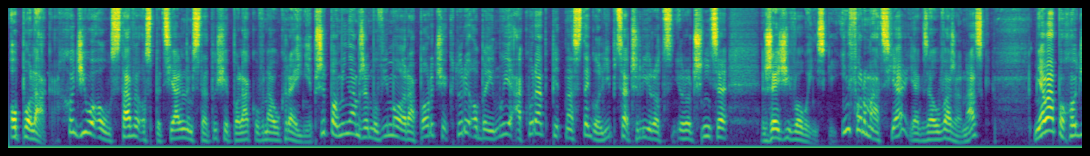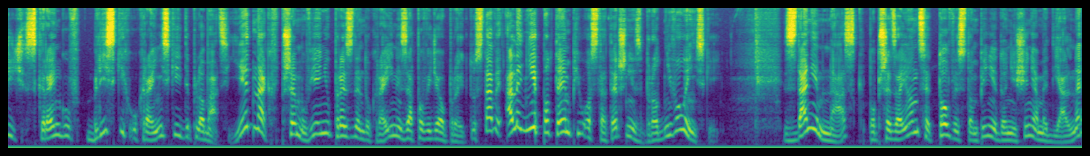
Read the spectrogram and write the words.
o Polakach. Chodziło o ustawę o specjalnym statusie Polaków na Ukrainie. Przypominam, że mówimy o raporcie, który obejmuje akurat 15 lipca, czyli rocznicę rzezi wołyńskiej. Informacja, jak zauważa NASK, miała pochodzić z kręgów bliskich ukraińskiej dyplomacji. Jednak w przemówieniu prezydent Ukrainy zapowiedział projekt ustawy, ale nie potępił ostatecznie zbrodni wołyńskiej. Zdaniem NASK poprzedzające to wystąpienie doniesienia medialne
